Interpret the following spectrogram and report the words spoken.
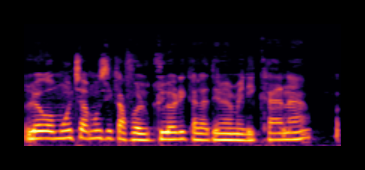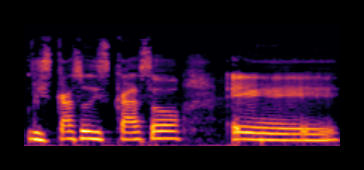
luego mucha música folclórica latinoamericana, discaso, discaso. Eh,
